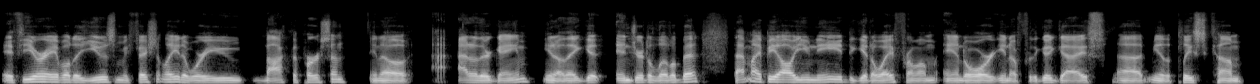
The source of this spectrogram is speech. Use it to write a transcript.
if you're able to use them efficiently to where you knock the person you know out of their game you know they get injured a little bit. That might be all you need to get away from them and or you know for the good guys uh, you know the police to come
